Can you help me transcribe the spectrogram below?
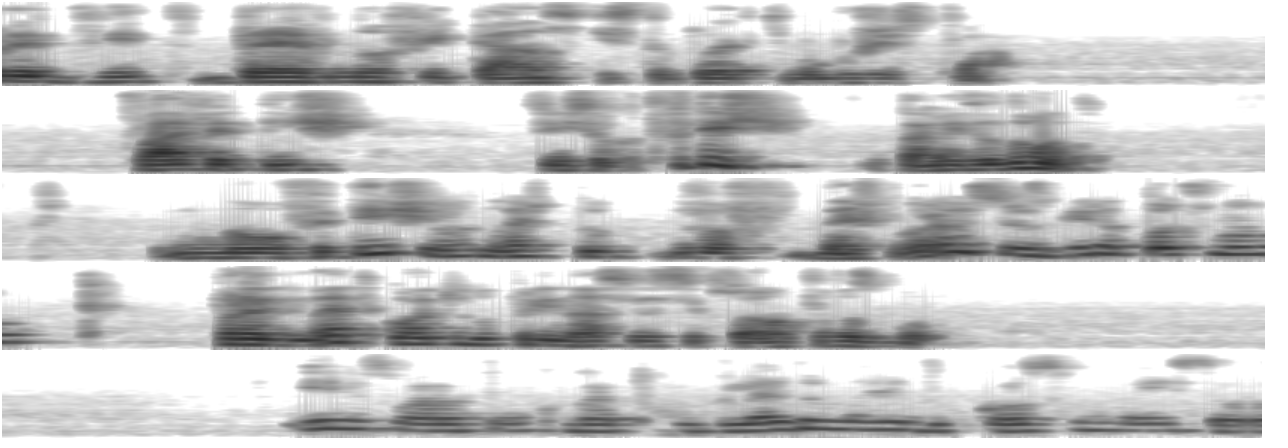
предвид древноафрикански статуетки на божества. Това е фетиш. Смисъл като фетиш. Там идва думата. Но фетиш в, нашето, в днешно време се разбира точно предмет, който допринася за сексуалната възбуда. И насладата, когато го гледаме, докосваме и, са,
